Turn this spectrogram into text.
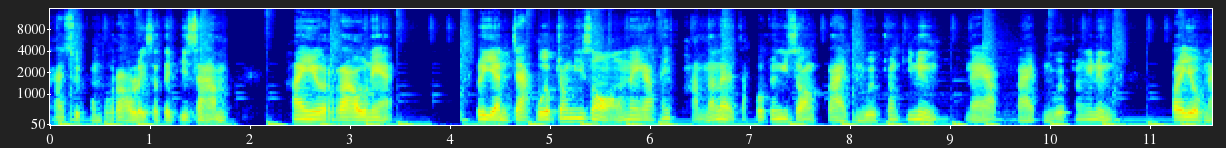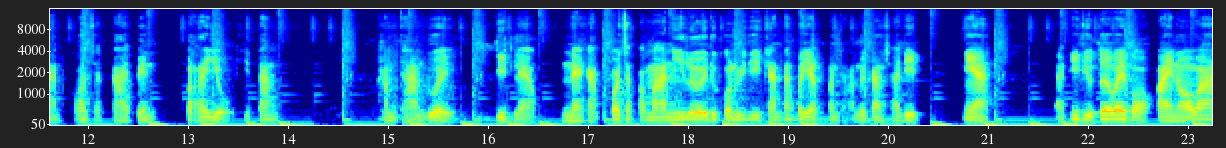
ท้ายสุดของพวกเราเลยสเต็ปที่ 3 ให้เราเนี่ย เปลี่ยนจาก verb ช่องที่2นะครับให้ผันนั่นแหละจาก verb ช่องที่ 2 กลายเป็น verb ช่องที่1นะครับกลายเป็น verb ช่องที่ 1 ประโยคนั้นก็จะกลายเป็นประโยคที่ตั้งคำถามด้วย did แล้วนะครับก็จะประมาณนี้เลยทุกคนวิธีการตั้งประโยคคำถามโดยการใช้ did เนี่ยอย่างที่ติวเตอร์ได้บอกไปเนาะว่า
